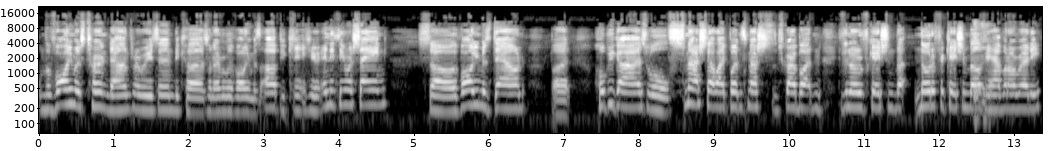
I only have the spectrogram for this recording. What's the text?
the volume is turned down for a reason because whenever the volume is up, you can't hear anything we're saying. So the volume is down, but hope you guys will smash that like button, smash the subscribe button, hit the notification be- notification bell if you haven't already,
